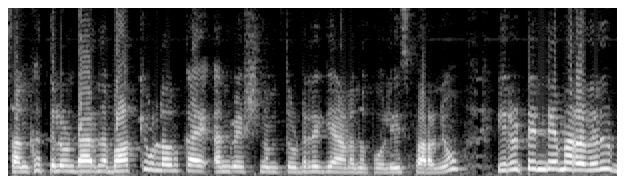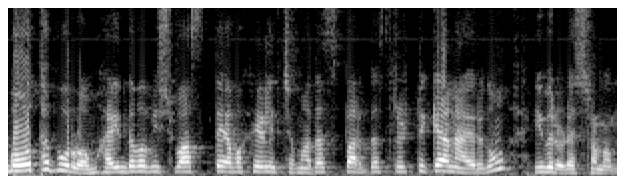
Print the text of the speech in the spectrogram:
സംഘത്തിലുണ്ടായിരുന്ന ബാക്കിയുള്ളവർക്കായി അന്വേഷണം തുടരുകയാണെന്ന് പോലീസ് പറഞ്ഞു. ഇരുട്ടിന്റെ മറവിൽ ബോധപൂർവം ഹൈന്ദവ വിശ്വാസത്തെ അവഹേളിച്ച് മതസ്പർദ്ധ സൃഷ്ടിക്കാനായിരുന്നു ഇവരുടെ ശ്രമം.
